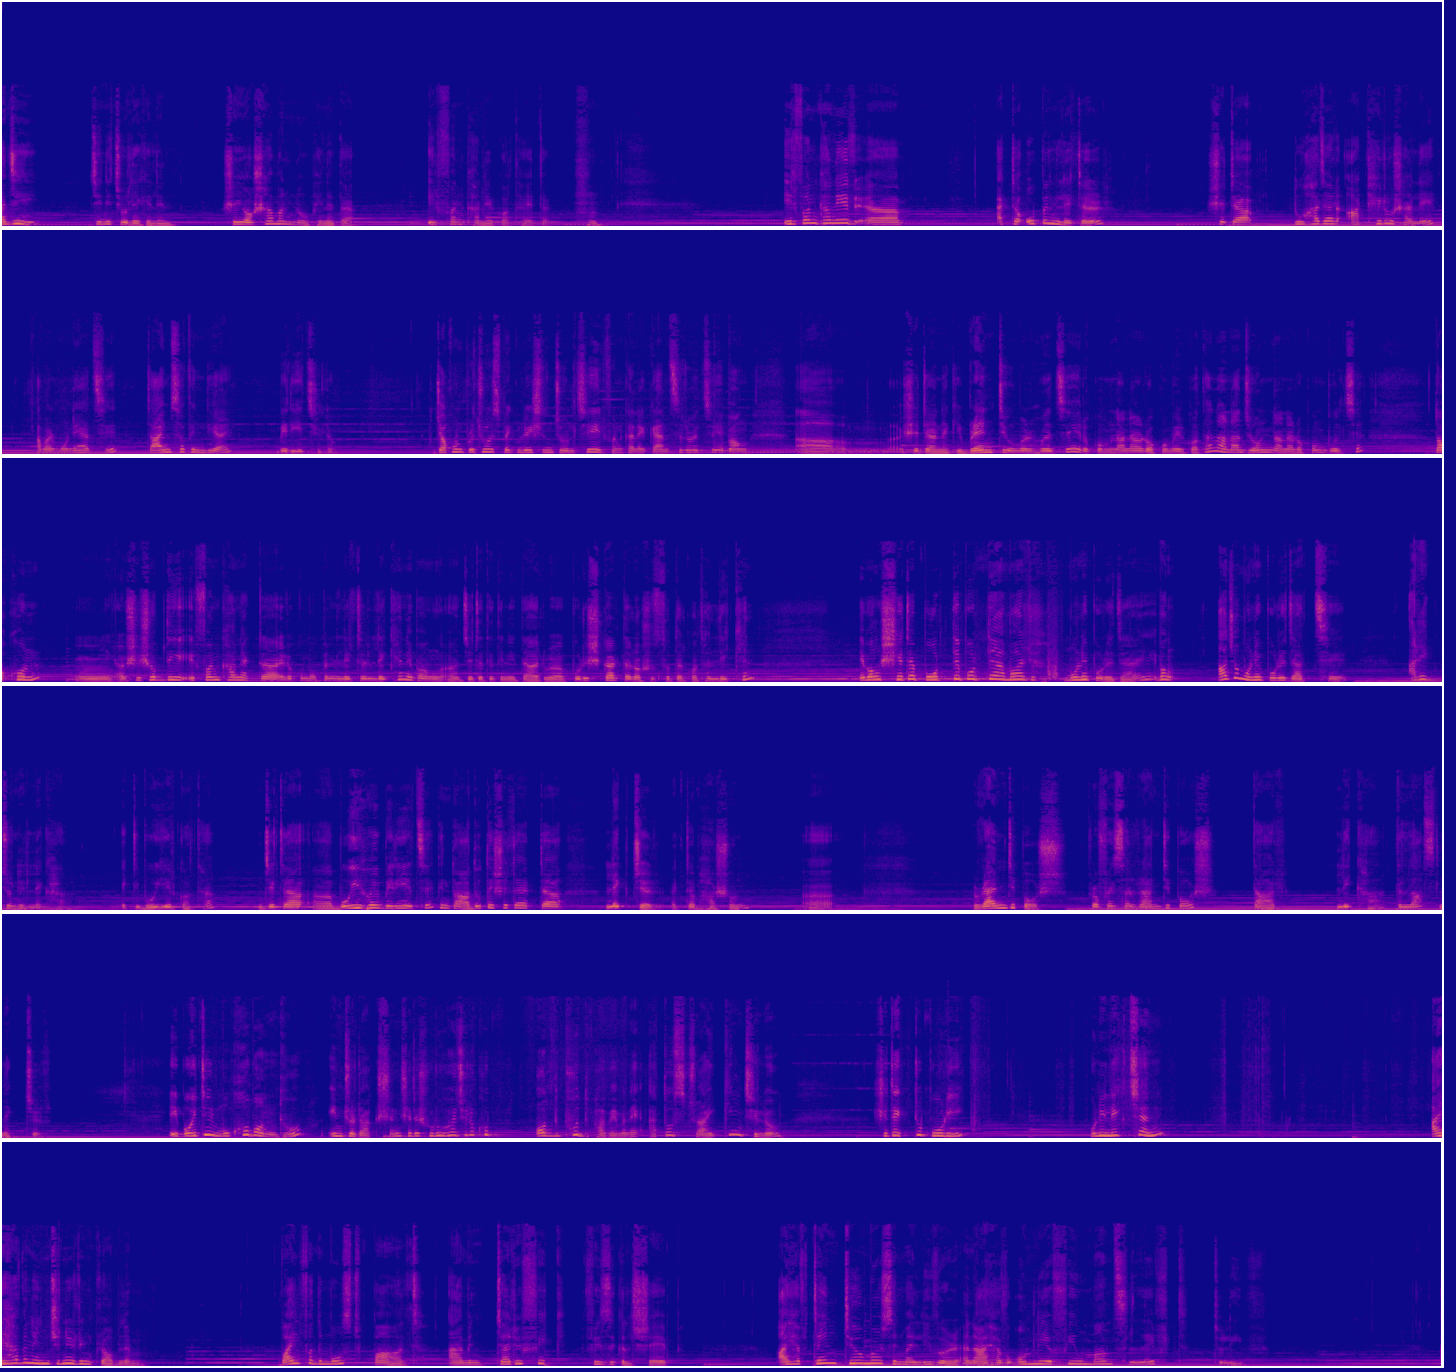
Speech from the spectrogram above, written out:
আজই যিনি চলে গেলেন, সেই অসামান্য অভিনেতা ইরফান খানের কথা এটা। ইরফান খানের একটা ওপেন লেটার সেটা দু হাজার আঠেরো সালে আমার মনে আছে টাইমস অফ ইন্ডিয়ায় বেরিয়েছিল। যখন প্রচুর স্পেকুলেশন চলছে, ইরফান খানের ক্যান্সার হয়েছে এবং সেটা নাকি ব্রেন টিউমার হয়েছে, এরকম নানা রকমের কথা নানা জন নানা রকম বলছে। তখন শেষ অবধি ইরফান খান একটা এরকম ওপেন লেটার লেখেন এবং যেটাতে তিনি তার পরিষ্কার, তার অসুস্থতার কথা লেখেন। এবং সেটা পড়তে পড়তে আমার মনে পড়ে যায় এবং আজও মনে পড়ে যাচ্ছে আরেকজনের লেখা, একটি বইয়ের কথা, যেটা বই হয়ে বেরিয়েছে, কিন্তু আদতে সেটা একটা লেকচার, একটা ভাষণ র্যান্ডিপস প্রফেসর র্যান্ডিপস তার লেখা দ্য লাস্ট লেকচার এই বইটির মুখবন্ধ ইন্ট্রোডাকশন সেটা শুরু হয়েছিল খুব অদ্ভুতভাবে মানে এত স্ট্রাইকিং ছিল, সেটা একটু পড়ি। উনি লিখছেন I have an engineering problem. While for the most part I am in terrific physical shape, I have 10 tumors in my liver and I have only a few months left to live.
